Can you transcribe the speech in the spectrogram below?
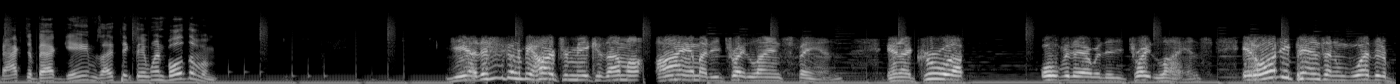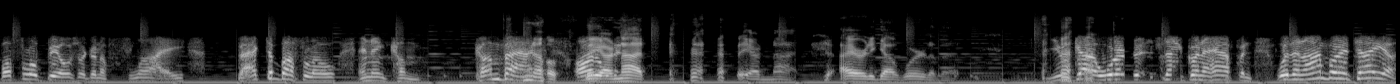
back to back games. I think they win both of them. Yeah, this is going to be hard for me because I'm a I am a Detroit Lions fan and I grew up over there with the Detroit Lions. It all depends on whether the Buffalo Bills are going to fly back to Buffalo and then come come back. No, they are not. they are not. I already got word of that. you got word it's not going to happen. Well, then I'm going to tell you,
